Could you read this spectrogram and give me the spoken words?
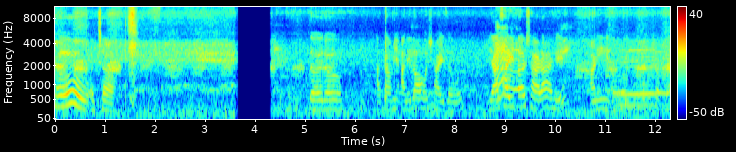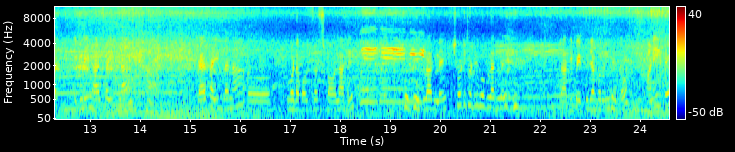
हो अच्छा. तर आता आम्ही आलेलो आहोत शाळेजवळ. या साईडला शाळा आहे आणि बघू शकतात इकडे ह्या साईडला हां. त्या साईडला ना वडापावचा स्टॉल आहे. खूप भूक लागले. छोटी छोटी भूक लागले. तर आधी पेटपूजा करून घेतो. आणि इथे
